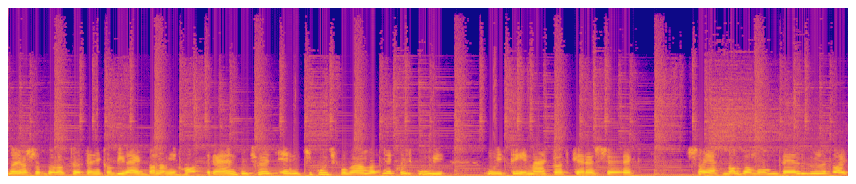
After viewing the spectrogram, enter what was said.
nagyon sok dolog történik a világban, ami hat ránk, úgyhogy én csak úgy fogalmaznék, hogy új, új témákat keresek, saját magamon belül, vagy,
